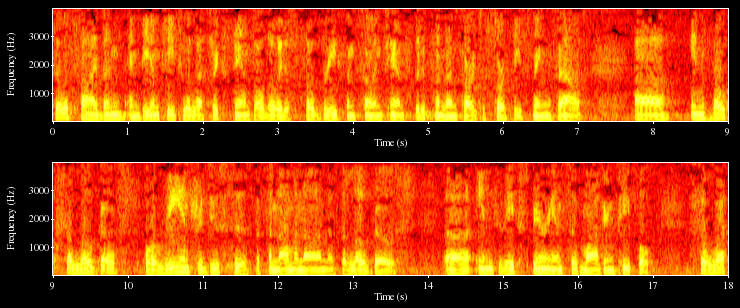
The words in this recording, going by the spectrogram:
psilocybin and DMT to a lesser extent, although it is so brief and so intense that it's sometimes hard to sort these things out, uh, invokes a logos or reintroduces the phenomenon of the logos uh, into the experience of modern people. So what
